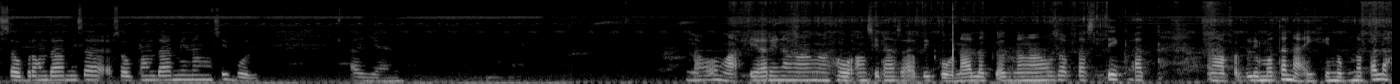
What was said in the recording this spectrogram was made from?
sobrang dami sa sobrang dami ng sibol. Ayan. Nako nga, kaya rin na nga nga ho ang sinasabi ko, nalaglag na nga ho sa plastic at napaglimutan na, ihinog na pala.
